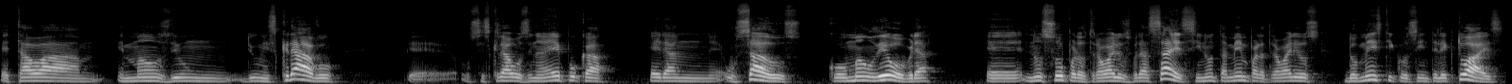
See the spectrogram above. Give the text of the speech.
estava em mãos de um, de um escravo. É, os escravos na época eram usados como mão de obra, eh, não só para os trabalhos braçais, sino também para trabalhos domésticos e intelectuais.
